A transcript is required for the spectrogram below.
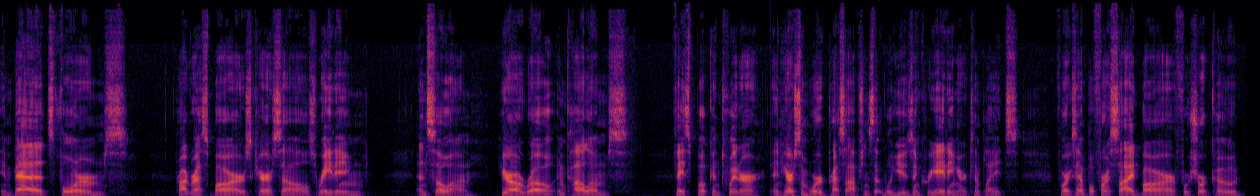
embeds, forms, progress bars, carousels, rating, and so on. Here are row and columns, Facebook and Twitter, and here are some WordPress options that we'll use in creating our templates. For example, for a sidebar, for shortcode,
